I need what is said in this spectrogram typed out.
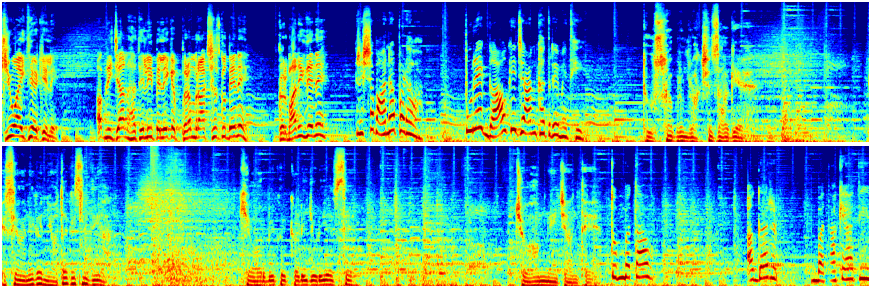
क्यों आई थी अकेले? अपनी जान हथेली पे लेके ब्रह्म राक्षस को देने? कुर्बानी देने? ऋषभ आना पड़ा। पूरे गाँव की जान खतरे में थी। दूसरा ब्रह्म राक्षस आ गया है। इसे आने का न्योता किसने दिया? क्या और भी कोई कड़ी जुड़ी है इससे जो हम नहीं जानते। तुम बताओ अगर बता के आती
